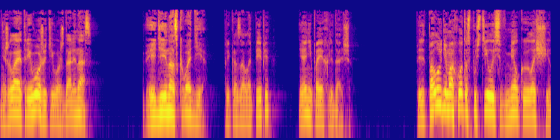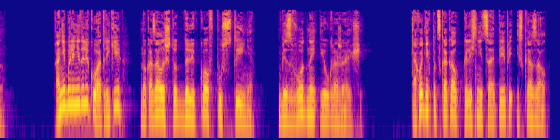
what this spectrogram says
не желая тревожить его, ждали нас. — Веди нас к воде, — приказала Пепе, и они поехали дальше. Перед полуднем охота спустилась в мелкую лощину. Они были недалеко от реки, но казалось, что далеко в пустыне, безводной и угрожающей. Охотник подскакал к колеснице Апепи и сказал,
